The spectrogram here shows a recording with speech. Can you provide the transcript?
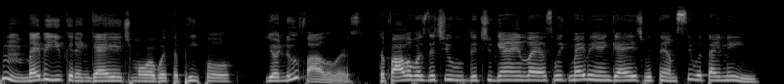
Hmm, maybe you could engage more with the people, your new followers, the followers that you that you gained last week. Maybe engage with them, see what they need.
